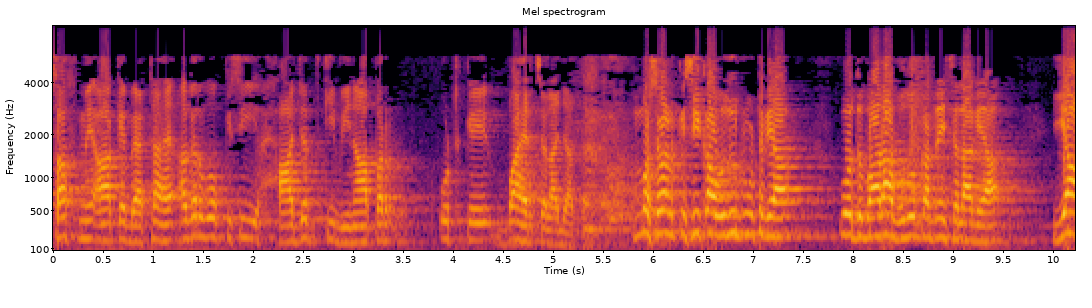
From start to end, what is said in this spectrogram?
صف میں آ کے بیٹھا ہے، اگر وہ کسی حاجت کی بنا پر اٹھ کے باہر چلا جاتا ہے۔ مثلا کسی کا وضو ٹوٹ گیا، وہ دوبارہ وضو کرنے چلا گیا، یا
